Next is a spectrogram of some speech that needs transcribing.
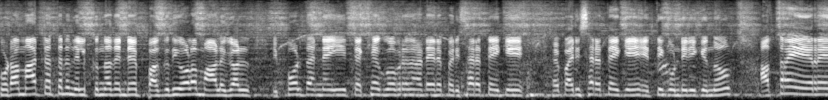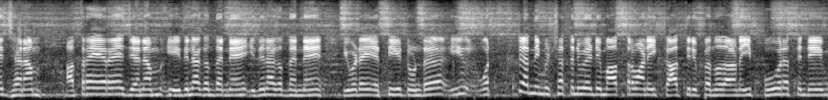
കുടമാറ്റത്തിന് നിൽക്കുന്നതിന്റെ പകുതിയോളം ആളുകൾ ഇപ്പോൾ തന്നെ ഈ തെക്കേ ഗോപുരനടയുടെ പരിസരത്തേക്ക് പരിസരത്തേക്ക് എത്തിക്കൊണ്ടിരിക്കുന്നു. അത്രയേറെ ജനം അത്രയേറെ ജനം ഇതിനകം തന്നെ ഇതിനകം തന്നെ ഇവിടെ എത്തിയിട്ടുണ്ട്. ഈ ഒറ്റ നിമിഷത്തിന് വേണ്ടി മാത്രമാണ് ഈ കാത്തിരിപ്പ് എന്നതാണ് ഈ പൂരത്തിന്റെയും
